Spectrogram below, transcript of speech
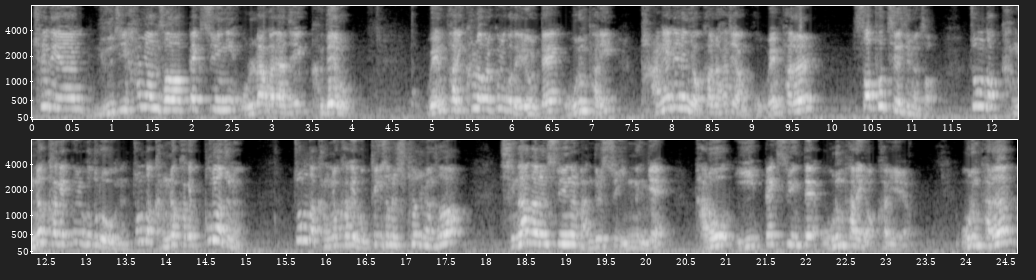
최대한 유지하면서 백스윙이 올라가야지 그대로 왼팔이 클럽을 끌고 내려올 때 오른팔이 방해되는 역할을 하지 않고 왼팔을 support해주면서 좀 더 강력하게 끌고 들어오는, 좀 더 강력하게 뿌려주는, 좀 더 강력하게 로테이션을 시켜주면서 지나가는 스윙을 만들 수 있는 게 바로 이 백스윙 때 오른팔의 역할이에요. 오른팔은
